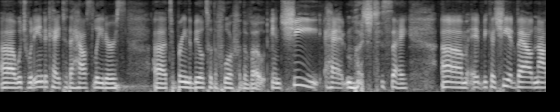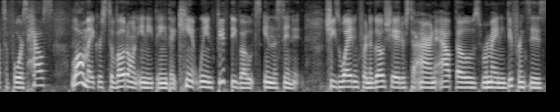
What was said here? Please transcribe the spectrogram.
uh, which would indicate to the House leaders uh, to bring the bill to the floor for the vote. And she had much to say um, and because she had vowed not to force House lawmakers to vote on anything that can't win 50 votes in the Senate. She's waiting for negotiators to iron out those remaining differences,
